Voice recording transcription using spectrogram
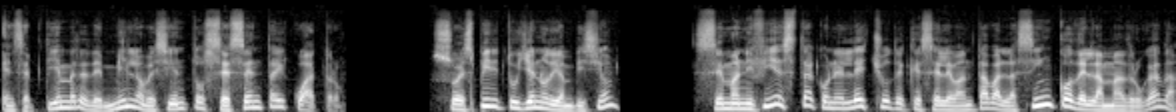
en septiembre de 1964. Su espíritu lleno de ambición se manifiesta con el hecho de que se levantaba a las cinco de la madrugada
